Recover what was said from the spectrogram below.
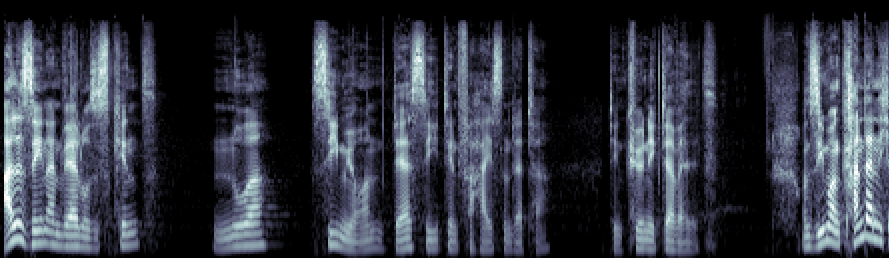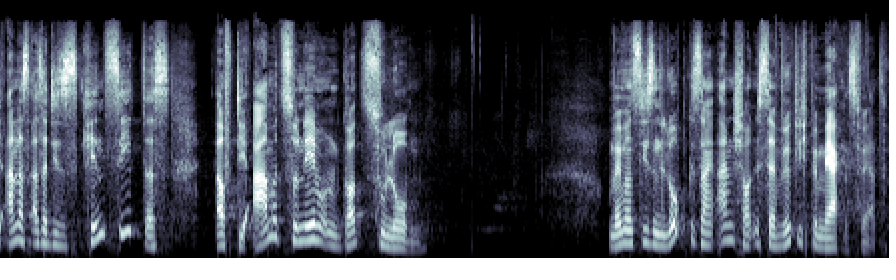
Alle sehen ein wehrloses Kind, nur Simeon, der sieht den verheißenen Retter, den König der Welt. Und Simon kann dann nicht anders, als er dieses Kind sieht, das auf die Arme zu nehmen und Gott zu loben. Und wenn wir uns diesen Lobgesang anschauen, ist er wirklich bemerkenswert.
